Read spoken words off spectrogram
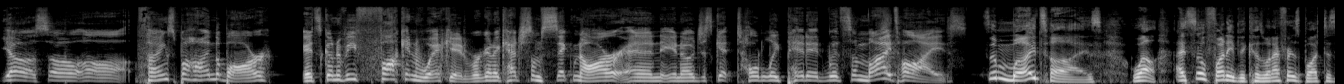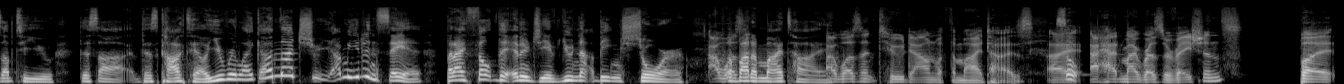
yo, so, uh, thanks behind the bar. It's gonna be fucking wicked. We're gonna catch some sick gnar and, you know, just get totally pitted with some Mai Tais. Some Mai Tais. Well, it's so funny because when I first brought this up to you, this, uh, this cocktail, you were like, I'm not sure. I mean, you didn't say it, but I felt the energy of you not being sure I about a Mai Tai. I wasn't too down with the Mai Tais. I, So- I had my reservations, but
